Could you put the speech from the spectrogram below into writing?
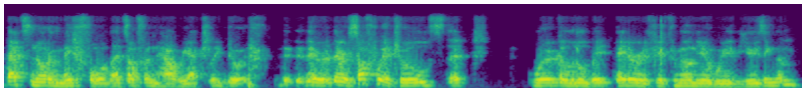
that's not a metaphor. That's often how we actually do it. There, there are software tools that work a little bit better if you're familiar with using them.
